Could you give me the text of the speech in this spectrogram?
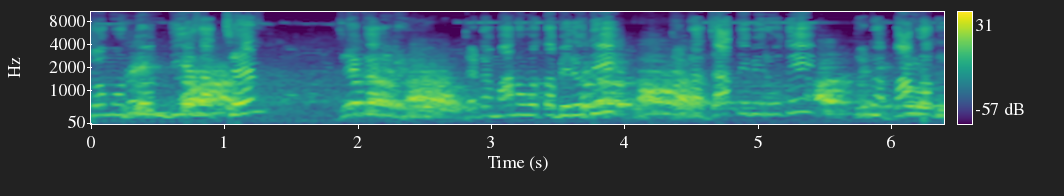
সমর্থন দিয়ে যাচ্ছেন। যে কারণে যেটা মানবতা বিরোধী যেটা জাতি বিরোধী যেটা বাংলাদেশ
